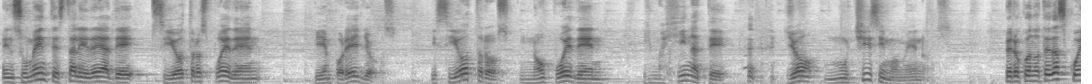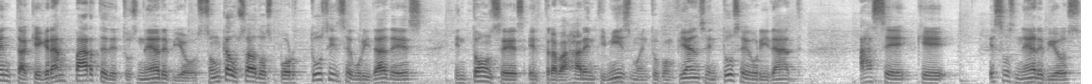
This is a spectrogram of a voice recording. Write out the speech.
En su mente está la idea de si otros pueden, bien por ellos, y si otros no pueden, Imagínate, yo muchísimo menos. Pero cuando te das cuenta que gran parte de tus nervios son causados por tus inseguridades, entonces el trabajar en ti mismo, en tu confianza, en tu seguridad, hace que esos nervios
